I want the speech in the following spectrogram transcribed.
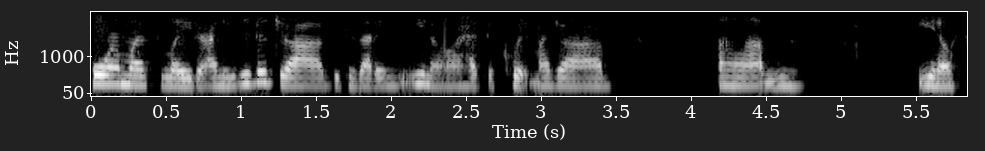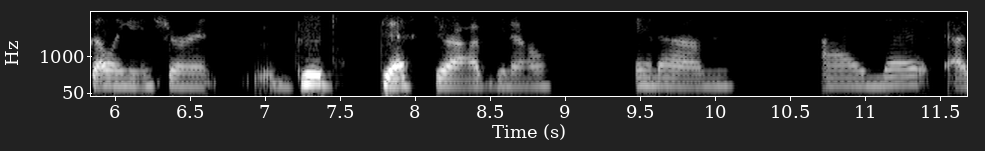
four months later, I needed a job because I didn't, you know, I had to quit my job um, you know, selling insurance, good desk job, you know. And um I met I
